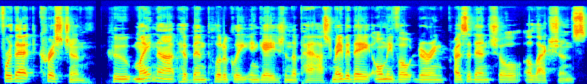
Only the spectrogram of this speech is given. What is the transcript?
for that Christian who might not have been politically engaged in the past. Maybe they only vote during presidential elections.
